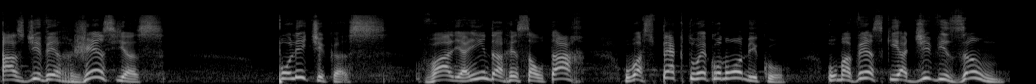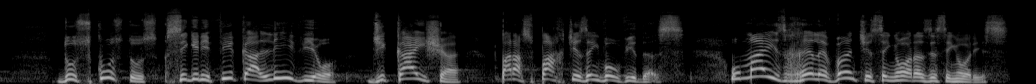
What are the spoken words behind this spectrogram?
as divergências políticas. Vale ainda ressaltar o aspecto econômico, uma vez que a divisão dos custos significa alívio de caixa para as partes envolvidas. O mais relevante, senhoras e senhores,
